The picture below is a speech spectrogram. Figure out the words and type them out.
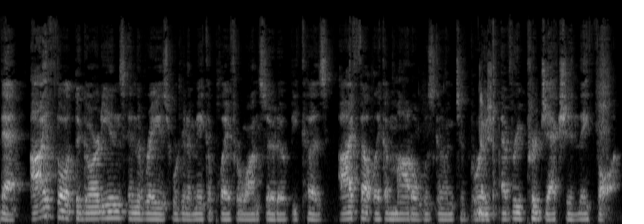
that I thought the Guardians and the Rays were going to make a play for Juan Soto because I felt like a model was going to break every projection they thought.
